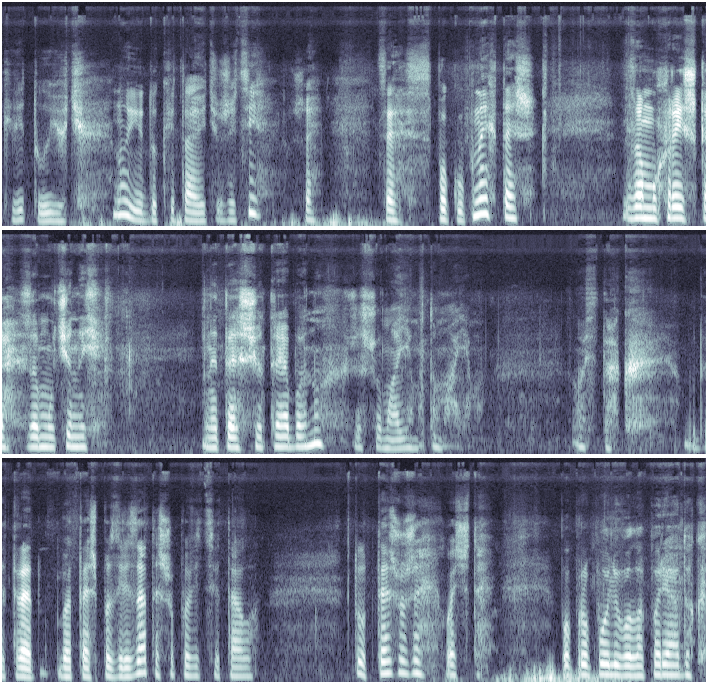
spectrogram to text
квітують. Ну і доквітають вже ці, вже це з покупних теж замухришка замучений. Не те, що треба. Ну, вже що маємо, то маємо. Ось так. Буде треба теж позрізати, щоб повідцвітало. Тут теж уже, бачите, попрополювала порядок.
